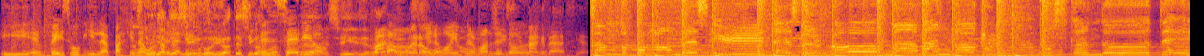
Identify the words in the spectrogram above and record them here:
y en Facebook y la página Yo web ya de te Lali sigo, yo ya te sigo en ¿En todas tus serio? redes, sí, de verdad. número que los voy a informar de todo. Muchísimas gracias. Por Londres y desde Roma, Bangkok, buscándote.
